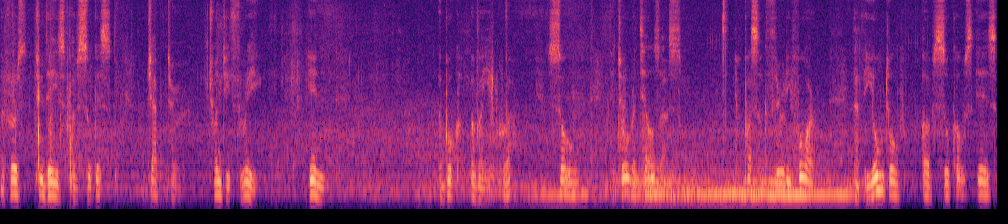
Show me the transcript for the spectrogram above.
the first two days of Sukkot, chapter 23 in the book of Vayikra, so the Torah tells us in Pasuk 34 that the Yom Tov of Sukkot is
